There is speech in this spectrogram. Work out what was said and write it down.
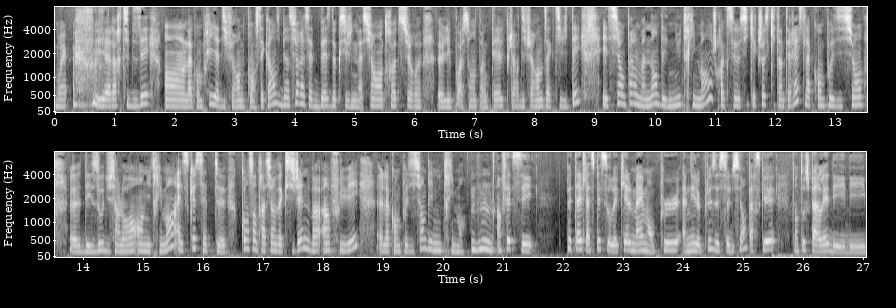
Ouais. Et alors, tu disais, on l'a compris, il y a différentes conséquences, bien sûr, à cette baisse d'oxygénation, entre autres sur euh, les poissons en tant que tels, puis leurs différentes activités. Et si on parle maintenant des nutriments, je crois que c'est aussi quelque chose qui t'intéresse, la composition euh, des eaux du Saint-Laurent en nutriments. Est-ce que cette euh, concentration d'oxygène va influer la composition des nutriments? Mhm. En fait, c'est peut-être l'aspect sur lequel même on peut amener le plus de solutions parce que tantôt je parlais des, des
